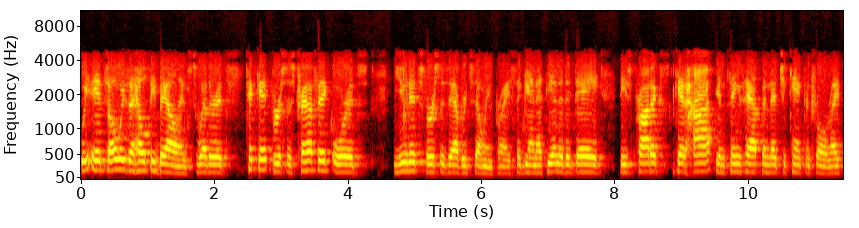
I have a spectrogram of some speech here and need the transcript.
it's always a healthy balance, whether it's ticket versus traffic or it's units versus average selling price. Again, at the end of the day, these products get hot and things happen that you can't control, right?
